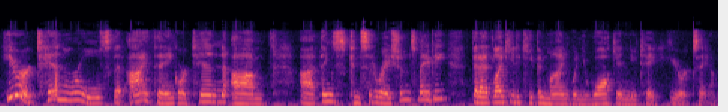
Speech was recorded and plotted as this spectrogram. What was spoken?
here are 10 rules that I think, or 10 um, uh, things, considerations maybe, that I'd like you to keep in mind when you walk in and you take your exam.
